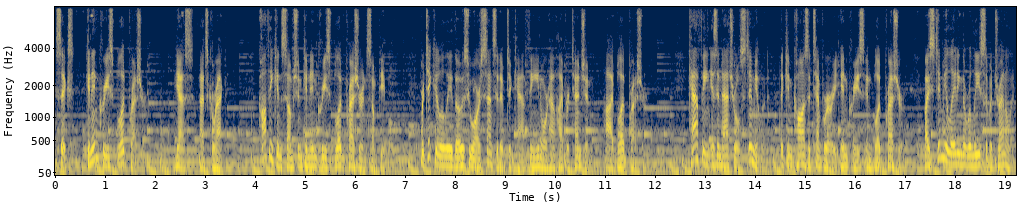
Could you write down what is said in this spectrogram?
6. Can increase blood pressure. Yes, that's correct. Coffee consumption can increase blood pressure in some people, particularly those who are sensitive to caffeine or have hypertension, high blood pressure. Caffeine is a natural stimulant that can cause a temporary increase in blood pressure by stimulating the release of adrenaline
